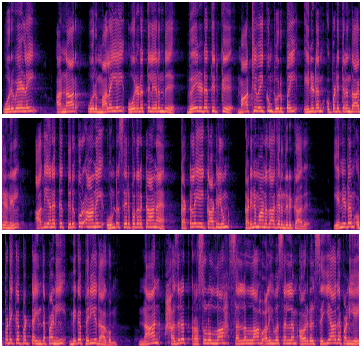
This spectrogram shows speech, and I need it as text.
ஒருவேளை அன்னார் ஒரு மலையை ஓரிடத்திலிருந்து வேறிடத்திற்கு மாற்றி வைக்கும் பொறுப்பை என்னிடம் ஒப்படைத்திருந்தார்கள் எனில் அது எனக்கு திருக்குர் ஆணை ஒன்று சேர்ப்பதற்கான கட்டளையை காட்டிலும் கடினமானதாக இருந்திருக்காது. என்னிடம் ஒப்படைக்கப்பட்ட இந்த பணி மிக பெரியதாகும். நான் ஹசரத் ரசூலுல்லாஹ் சல்லல்லாஹு அலிவசல்லம் அவர்கள் செய்யாத பணியை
